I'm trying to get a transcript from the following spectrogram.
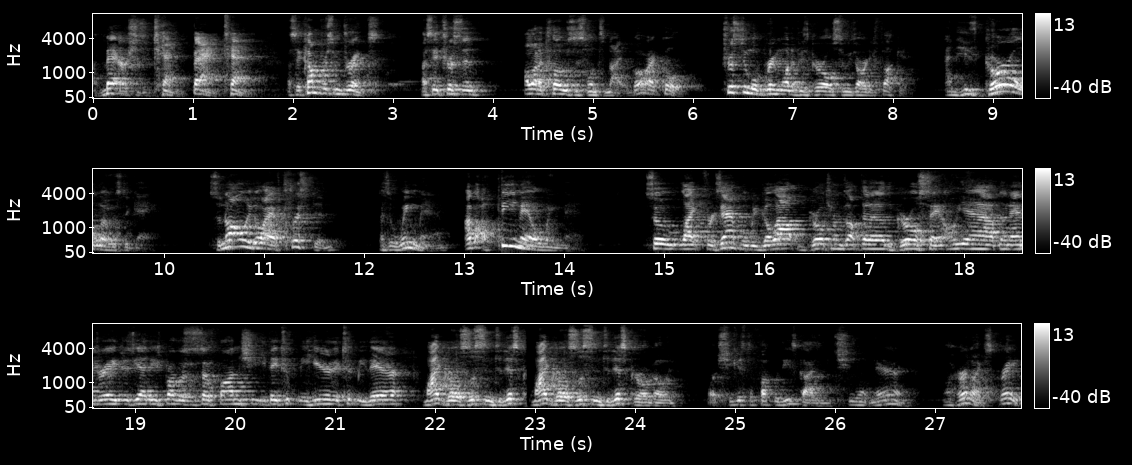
I've met her, she's a 10. Bang, 10. I say, come for some drinks. I say, Tristan, I want to close this one tonight. Go, all right, cool. Tristan will bring one of his girls who he's already fucking. And his girl knows the game. So not only do I have Tristan as a wingman, I got a female wingman. So, like, for example, we go out, girl turns up, da, the girl's saying, oh yeah, I've known Andrew ages. Yeah, these brothers are so fun. She, they took me here, they took me there. My girls listen to this, my girls listen to this girl going, what she gets to fuck with these guys and she went there and well, her life's great.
